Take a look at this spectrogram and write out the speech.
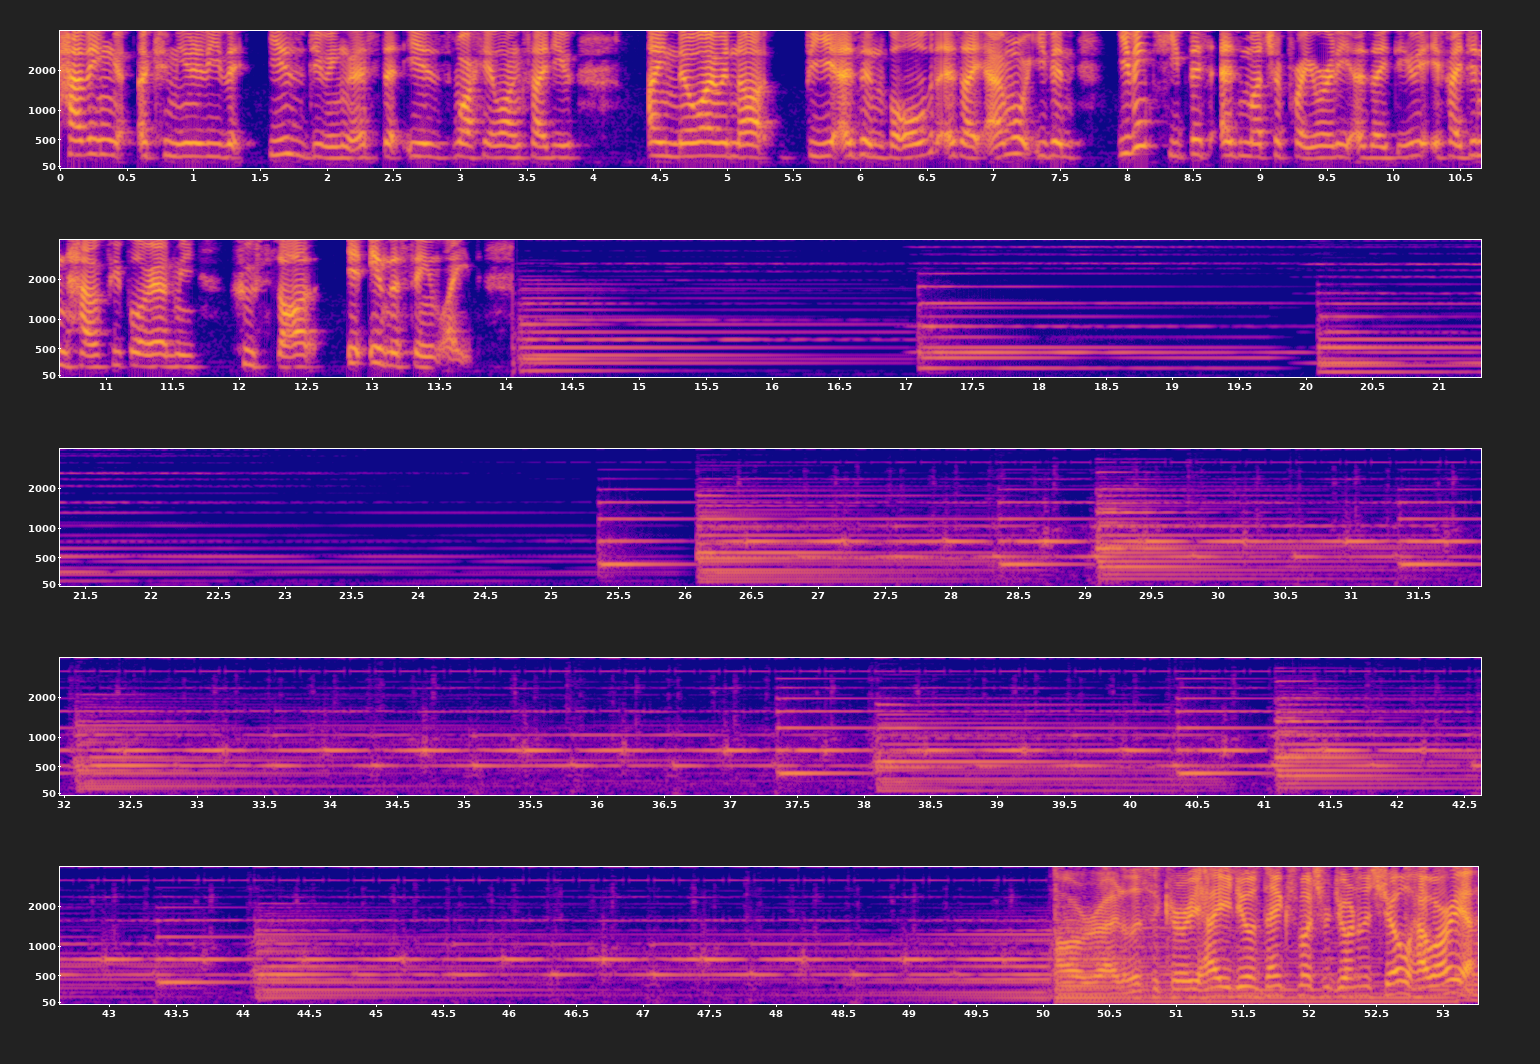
having a community that is doing this, that is walking alongside you, I know I would not be as involved as I am, or even even keep this as much a priority as I do if I didn't have people around me who saw it in the same light. Elyssa Currey, how are you doing? Thanks so much for joining the show. How are you?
